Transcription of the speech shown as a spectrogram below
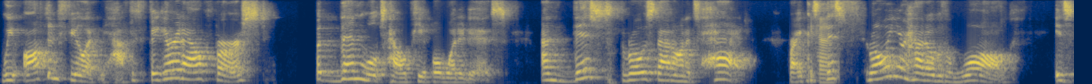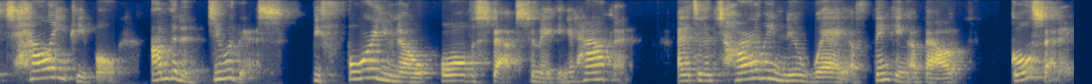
we often feel like we have to figure it out first, but then we'll tell people what it is. And this throws that on its head, right? Because yes. this throwing your head over the wall is telling people, I'm going to do this before you know all the steps to making it happen. And it's an entirely new way of thinking about goal setting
